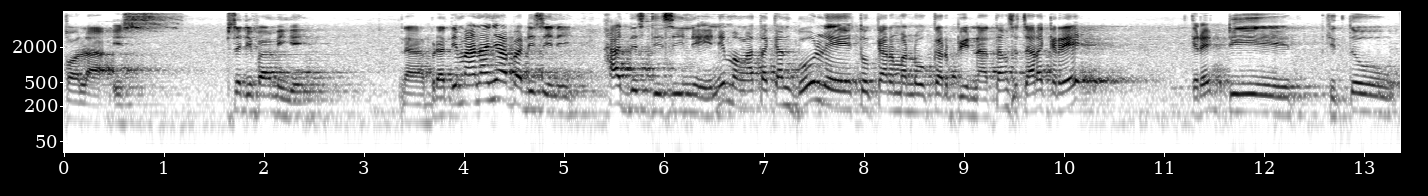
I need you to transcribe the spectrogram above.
kolais. Bisa difahami nggih? Nah, berarti maknanya apa di sini? Hadis di sini ini mengatakan boleh tukar menukar binatang secara kredit kredit gitu.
